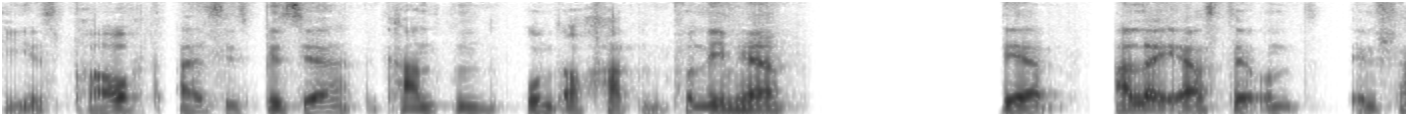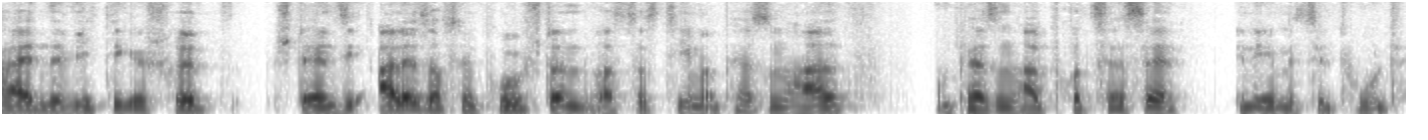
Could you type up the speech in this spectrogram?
die es braucht, als sie es bisher kannten und auch hatten. Von dem her, der allererste und entscheidende wichtige Schritt, stellen Sie alles auf den Prüfstand, was das Thema Personal und Personalprozesse in Ihrem Institut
